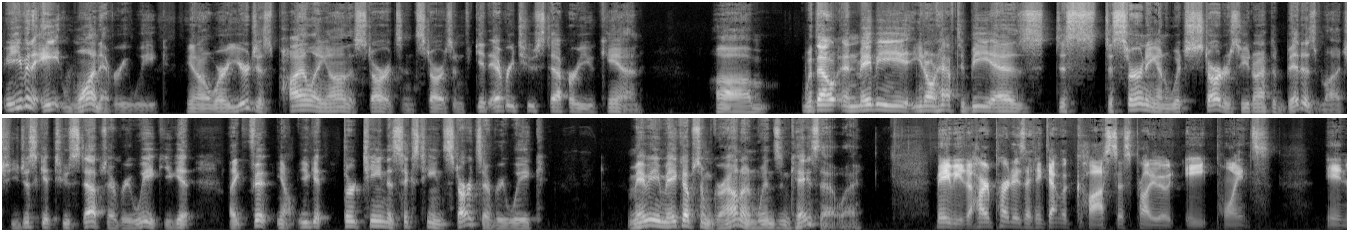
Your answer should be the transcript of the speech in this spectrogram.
Even eight one every week, you know, where you're just piling on the starts and starts and get every two stepper you can. Um, without and maybe you don't have to be as dis, discerning on which starters so you don't have to bid as much. You just get two steps every week. You get like fit you know you get 13 to 16 starts every week. Maybe make up some ground on wins and Ks that way. Maybe. The hard part is i think that would cost us probably about eight points in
